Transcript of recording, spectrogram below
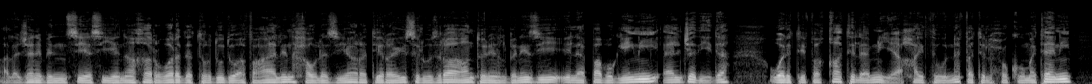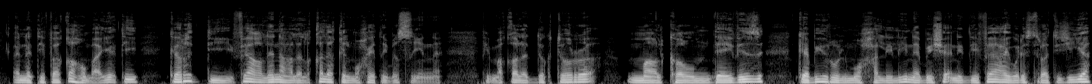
على جانب سياسي آخر وردت ردود أفعال حول زيارة رئيس الوزراء أنتوني البنيزي إلى بابوغيني الجديدة والاتفاقات الأمنية حيث نفت الحكومتان أن اتفاقهما يأتي كرد فعل على القلق المحيط بالصين فيما قال الدكتور مالكولم ديفيز كبير المحللين بشأن الدفاع والاستراتيجية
